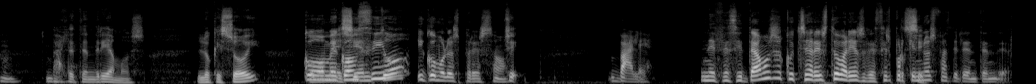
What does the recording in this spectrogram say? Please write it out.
Vale. Entonces tendríamos lo que soy, Cómo cómo me, siento. concibo y cómo lo expreso. Sí, Vale. Necesitamos escuchar esto varias veces porque Sí. no es fácil de entender.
